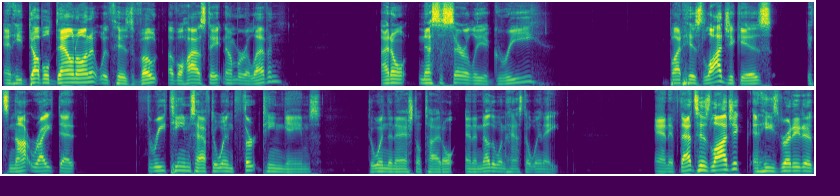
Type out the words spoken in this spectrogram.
and he doubled down on it with his vote of Ohio State number 11. I don't necessarily agree, but his logic is it's not right that three teams have to win 13 games to win the national title and another one has to win eight. And if that's his logic and he's ready to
